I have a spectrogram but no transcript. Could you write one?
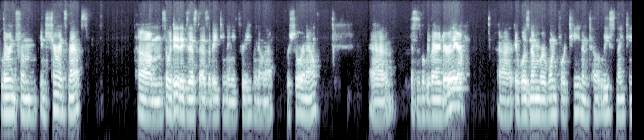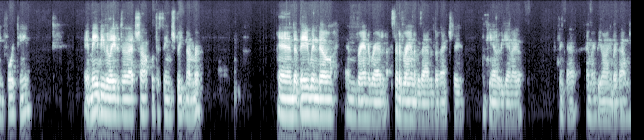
learned from insurance maps? Um, so it did exist as of 1893. We know that for sure now. Uh, this is what we learned earlier. Uh, it was number 114 until at least 1914. It may be related to that shop with the same street number. And a bay window and veranda were added. I said a veranda was added, but actually looking at it again, I think that I might be wrong about that one.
